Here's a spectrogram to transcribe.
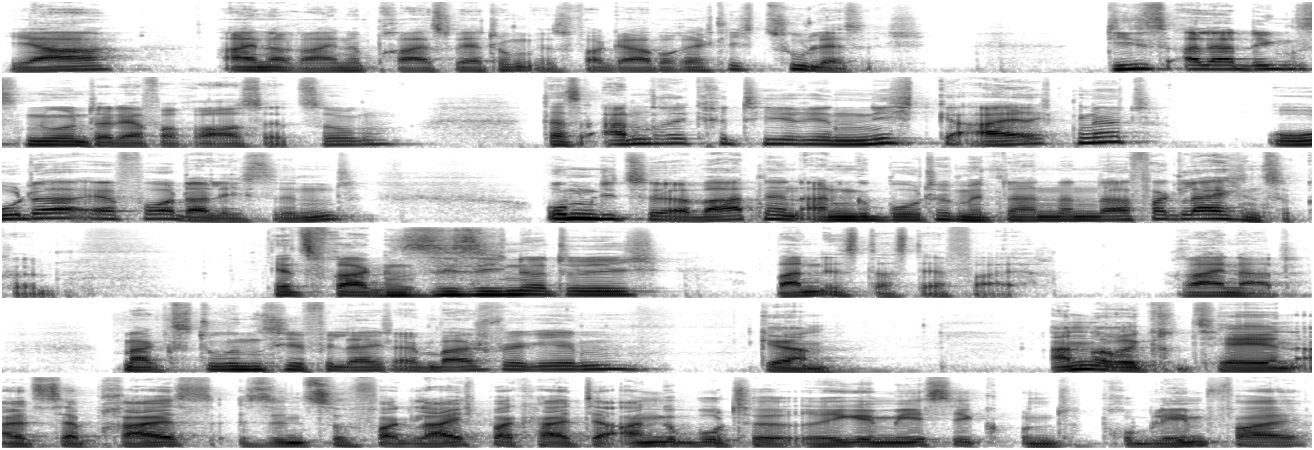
Ja, eine reine Preiswertung ist vergaberechtlich zulässig. Dies allerdings nur unter der Voraussetzung, dass andere Kriterien nicht geeignet oder erforderlich sind, um die zu erwartenden Angebote miteinander vergleichen zu können. Jetzt fragen Sie sich natürlich, wann ist das der Fall? Reinhard, magst du uns hier vielleicht ein Beispiel geben? Gern. Andere Kriterien als der Preis sind zur Vergleichbarkeit der Angebote regelmäßig und problemfrei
